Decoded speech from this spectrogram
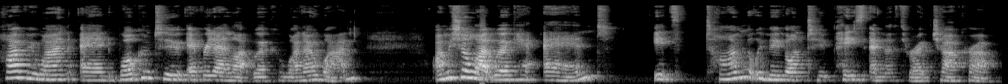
Hi, everyone, and welcome to Everyday Lightworker 101. I'm Michelle Lightworker, and it's time that we move on to peace and the throat chakra.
